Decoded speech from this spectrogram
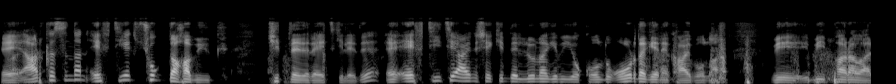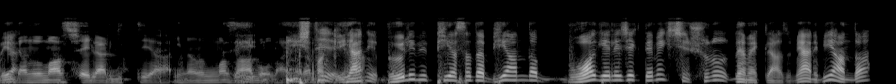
E, arkasından FTX çok daha büyük kitleleri etkiledi. E, FTT aynı şekilde Luna gibi yok oldu. Orada gene kaybolan bir, bir para var ya. İnanılmaz şeyler gitti ya. İnanılmaz E, abi olaylara İşte ya. yani böyle bir piyasada bir anda boğa gelecek demek için şunu demek lazım. Yani bir anda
